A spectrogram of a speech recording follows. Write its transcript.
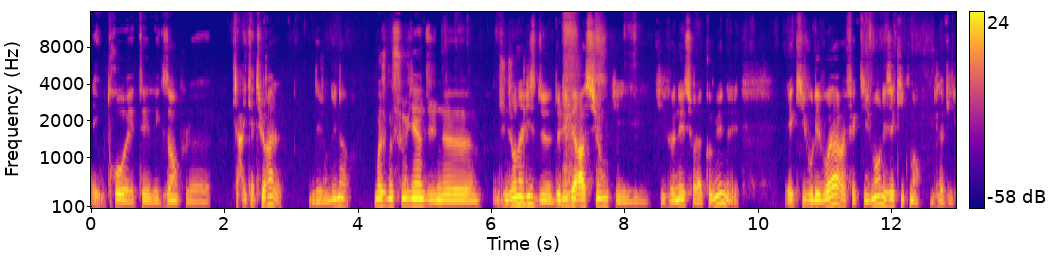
Et Outreau a été l'exemple caricatural des gens du Nord. Moi, je me souviens d'une euh, journaliste de, Libération qui, venait sur la commune et, qui voulait voir effectivement les équipements de la ville.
